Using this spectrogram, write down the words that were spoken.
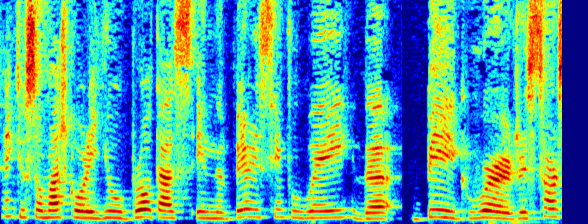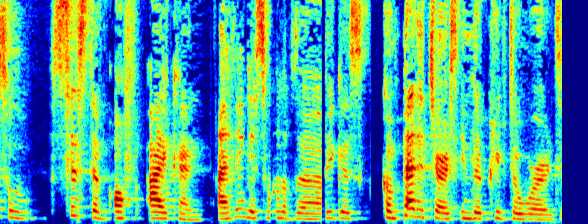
Thank you so much, Corey. You brought us in a very simple way the big word resourceful system of Icon. I think it's one of the biggest competitors in the crypto world,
